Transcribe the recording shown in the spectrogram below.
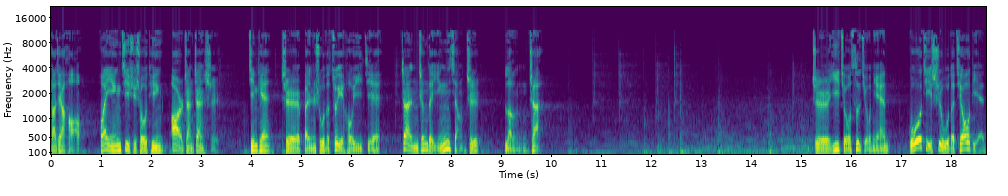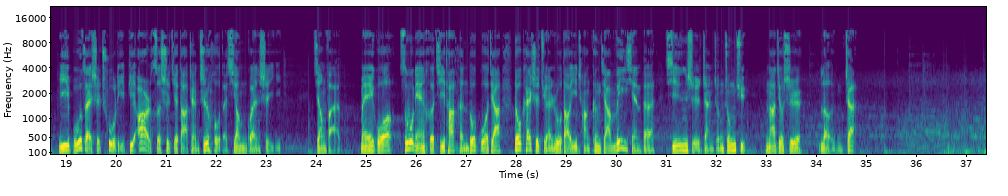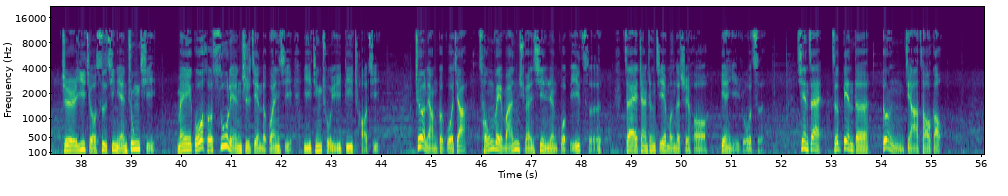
大家好，欢迎继续收听二战战史。今天是本书的最后一节：战争的影响之冷战。至一九四九年，国际事务的焦点已不再是处理第二次世界大战之后的相关事宜，相反，美国、苏联和其他很多国家都开始卷入到一场更加危险的新式战争中去，那就是冷战。至一九四七年中期，美国和苏联之间的关系已经处于低潮期。这两个国家从未完全信任过彼此，在战争结盟的时候便已如此，现在则变得更加糟糕。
